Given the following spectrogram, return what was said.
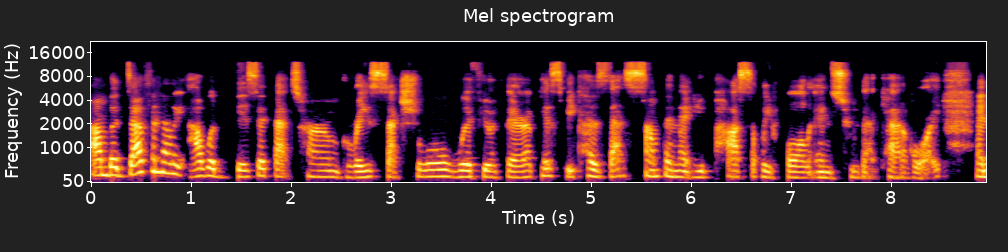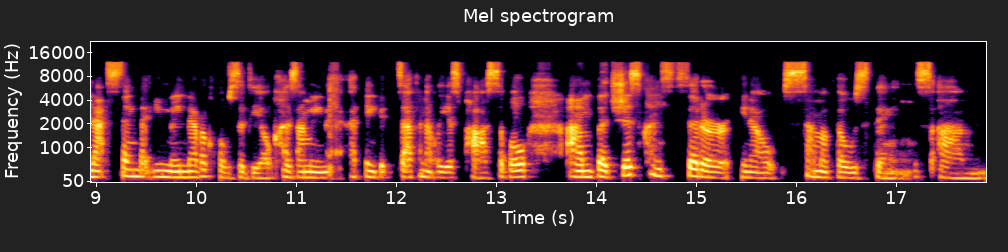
Um, but definitely, I would visit that term "gray sexual" with your therapist because that's something that you possibly fall into that category. And not saying that you may never close the deal, because I mean, I think it definitely is possible. Um, but just consider, you know, some of those things, um,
